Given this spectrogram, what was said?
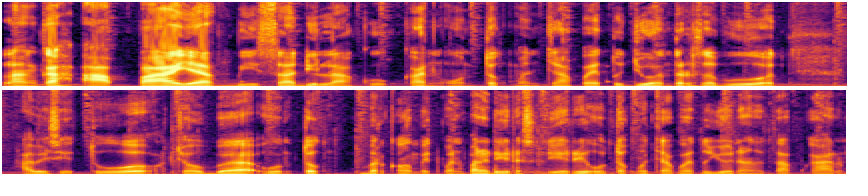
langkah apa yang bisa dilakukan untuk mencapai tujuan tersebut. Habis itu, coba untuk berkomitmen pada diri sendiri untuk mencapai tujuan yang ditetapkan.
